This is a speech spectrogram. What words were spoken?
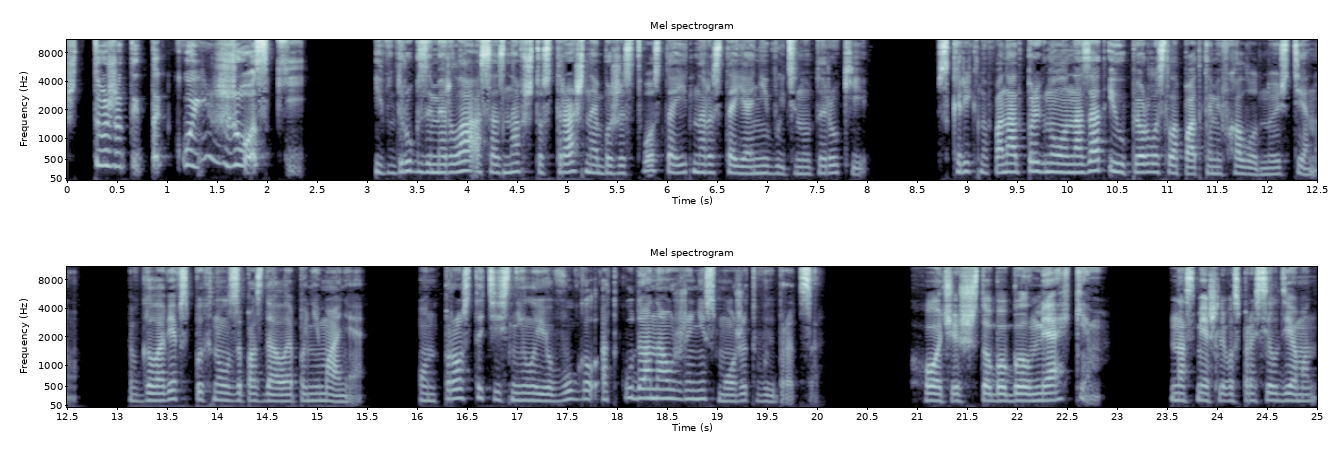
«Что же ты такой жесткий?» И вдруг замерла, осознав, что страшное божество стоит на расстоянии вытянутой руки. Вскрикнув, она отпрыгнула назад и уперлась лопатками в холодную стену. В голове вспыхнуло запоздалое понимание. Он просто теснил ее в угол, откуда она уже не сможет выбраться. «Хочешь, чтобы был мягким?» — насмешливо спросил демон.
